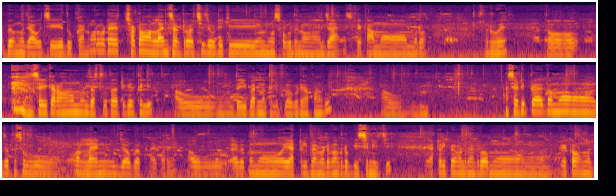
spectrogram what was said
ଏବେ ମୁଁ ଯାଉଛି ଦୋକାନ ମୋର ଗୋଟେ ଛୋଟ ଅନଲାଇନ୍ ସେଣ୍ଟର ଅଛି ଯେଉଁଠିକି ମୁଁ ସବୁଦିନ ଯାଏ ସେଠି କାମ ମୋର ରୁହେ ତ ସେଇ କାରଣରୁ ମୁଁ ବ୍ୟସ୍ତତା ଟିକେ ଥିଲି ଆଉ ଦେଇପାରିନଥିଲି ବ୍ଲଗ୍ ଭିଡ଼ିଓ ଆପଣଙ୍କୁ ଆଉ ସେଠି ପ୍ରାୟତଃ ମୁଁ ଯେତେ ସବୁ ଅନଲାଇନ୍ ଜବ୍ ଆପ୍ଲାଏ କରେ ଆଉ ଏବେ ତ ମୁଁ ଏୟାରଟେଲ୍ ପେମେଣ୍ଟ ବ୍ୟାଙ୍କର ବି ସି ନେଇଛି ଏୟାରଟେଲ୍ ପେମେଣ୍ଟ ବ୍ୟାଙ୍କର ମୁଁ ଆକାଉଣ୍ଟ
